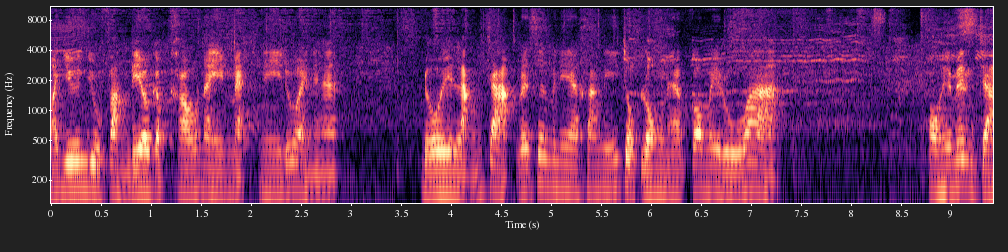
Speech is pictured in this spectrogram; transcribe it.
มายืนอยู่ฝั่งเดียวกับเขาในแมตช์นี้ด้วยนะฮะ โดยหลังจาก WrestleMania ครั้งนี้จบลงนะครับ ก็ไม่รู้ว่า พอลเฮเมนจะ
